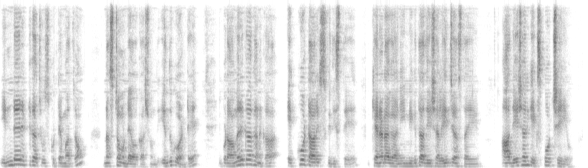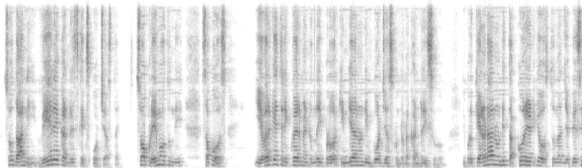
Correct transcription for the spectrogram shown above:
ఇండైరెక్ట్గా చూసుకుంటే మాత్రం నష్టం ఉండే అవకాశం ఉంది. ఎందుకు అంటే ఇప్పుడు అమెరికా కనుక ఎక్కువ టారిఫ్స్ విధిస్తే కెనడా కానీ మిగతా దేశాలు ఏం చేస్తాయి? ఆ దేశానికి ఎక్స్పోర్ట్ చేయవు. సో దాన్ని వేరే కంట్రీస్కి ఎక్స్పోర్ట్ చేస్తాయి. సో అప్పుడు ఏమవుతుంది సపోజ్ ఎవరికైతే రిక్వైర్మెంట్ ఉందో ఇప్పటివరకు ఇండియా నుండి ఇంపోర్ట్ చేసుకుంటున్న కంట్రీస్ ఇప్పుడు కెనడా నుండి తక్కువ రేటుకే వస్తుందని చెప్పేసి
